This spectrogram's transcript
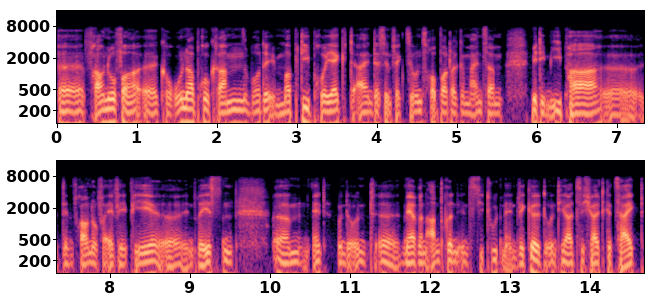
äh, Fraunhofer äh, Corona-Programm wurde im MOBDI-Projekt ein Desinfektionsroboter gemeinsam mit dem IPA, äh, dem Fraunhofer FEP äh, in Dresden ähm, und, und äh, mehreren anderen Instituten entwickelt. Und hier hat sich halt gezeigt,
